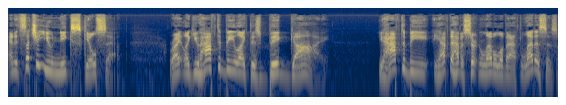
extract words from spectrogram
and it's such a unique skill set, right? Like you have to be like this big guy you have to be you have to have a certain level of athleticism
